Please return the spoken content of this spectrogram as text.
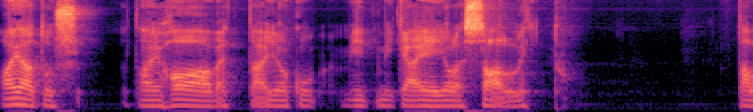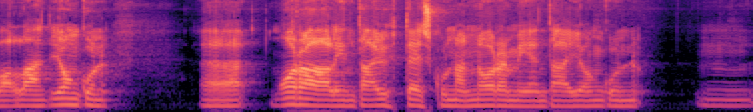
ajatus tai haave tai joku, mikä ei ole sallittu. Tavallaan jonkun ö, moraalin tai yhteiskunnan normien tai jonkun, mm,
